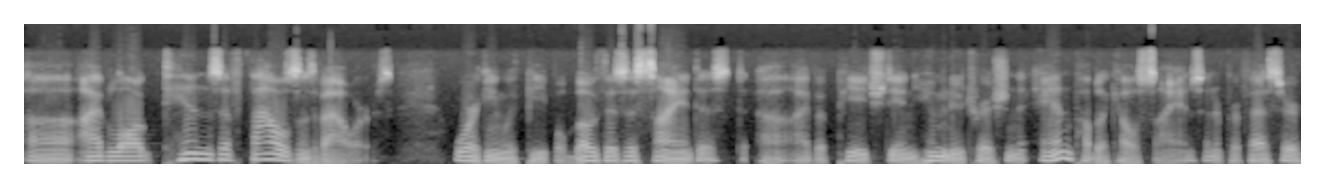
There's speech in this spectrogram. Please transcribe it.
Uh, I've logged tens of thousands of hours working with people, both as a scientist. Uh, I have a PhD in human nutrition and public health science, and a professor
